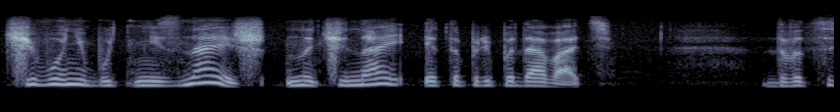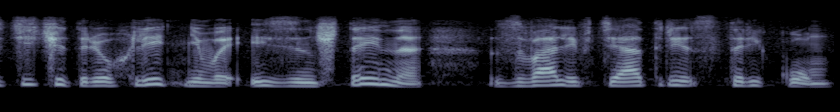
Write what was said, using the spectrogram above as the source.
чего-нибудь не знаешь, начинай это преподавать». 24-летнего Эйзенштейна звали в театре стариком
